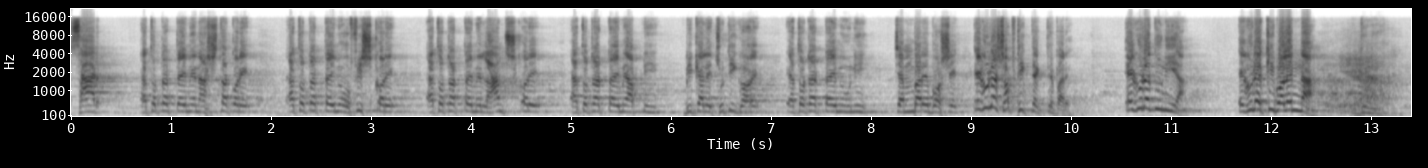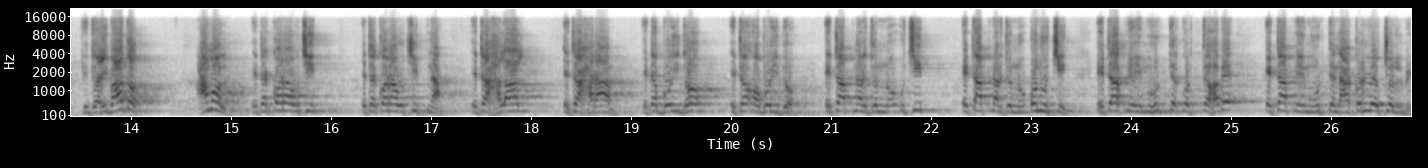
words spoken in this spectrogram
স্যার, এতটার টাইমে নাস্তা করে, এতটার টাইমে অফিস করে, এতটার টাইমে লাঞ্চ করে, এতটার টাইমে আপনি বিকালে ছুটি হয়, এতটার টাইমে উনি চেম্বারে বসে, এগুলো সব ঠিক থাকতে পারে। এগুলো দুনিয়া, এগুলো কি বলেন না? দুনিয়া। কিন্তু ইবাদত, আমল, এটা করা উচিত, এটা করা উচিত না। এটা হালাল, এটা হারাম, এটা বৈধ, এটা অবৈধ। এটা আপনার জন্য উচিত, এটা আপনার জন্য অনুচিত। এটা আপনি এই মুহূর্তে করতে হবে, এটা আপনি এই মুহূর্তে না করলেও চলবে।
